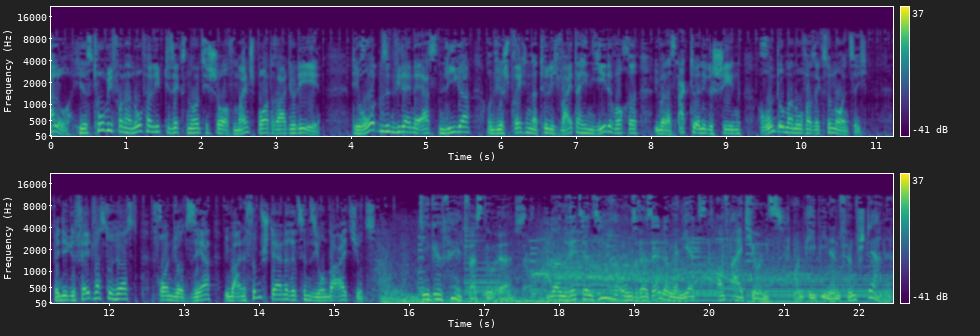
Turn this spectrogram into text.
Hallo, hier ist Tobi von Hannover liebt die 96 Show auf meinsportradio.de. Die Roten sind wieder in der ersten Liga und wir sprechen natürlich weiterhin jede Woche über das aktuelle Geschehen rund um Hannover 96. Wenn dir gefällt, was du hörst, freuen wir uns sehr über eine 5-Sterne-Rezension bei iTunes. Dir gefällt, was du hörst? Dann rezensiere unsere Sendungen jetzt auf iTunes und gib ihnen 5 Sterne.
